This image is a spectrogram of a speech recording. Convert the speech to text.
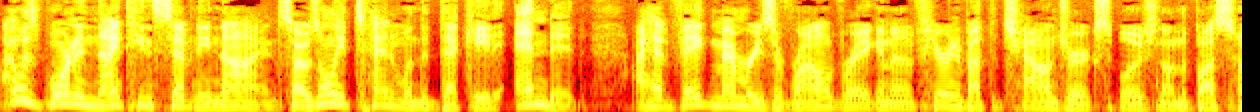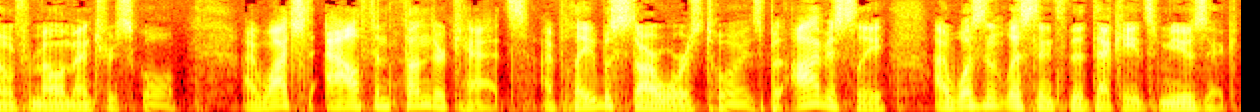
I was born in 1979, so I was only 10 when the decade ended. I have vague memories of Ronald Reagan and of hearing about the Challenger explosion on the bus home from elementary school. I watched Alf and Thundercats. I played with Star Wars toys, but obviously I wasn't listening to the decade's music.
